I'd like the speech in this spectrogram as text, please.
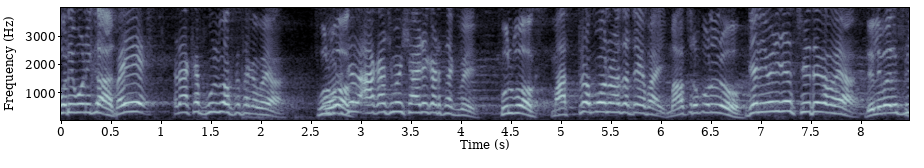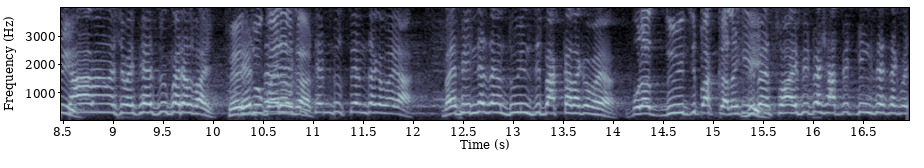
পরিমণি খাট? ভাই এটা একটা ফুল বক্সে থাকে ভাইয়া। Full বক্স আকাশময় শাড়ি কাঠ থাকবে। ফুল বক্স মাত্র পনেরো হাজার টাকা ভাই। মাত্র পনেরো? ডেলিভারি চার্জ ফ্রি থাকে ভাইয়া। ডেলিভারি ফ্রি সারা বাংলাদেশে ভাই ফেসবুক ভাইরাল ভাই। Facebook viral card। Same to same থাকে ভাইয়া। ভাই ফিটনেস দেখেন দুই ইঞ্চি পাক্কা থাকে ভাইয়া। পুরো দুই ইঞ্চি পাক্কা নাকি? ভাই ছয় ফিট বা সাত ফিট কিং সাইজ থাকবে।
